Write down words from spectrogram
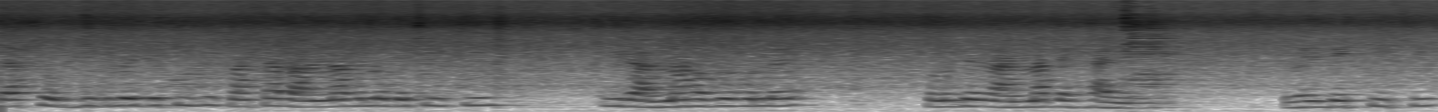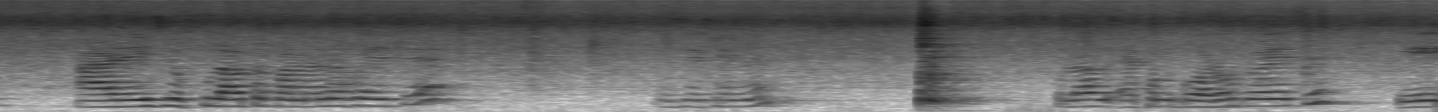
কাঁচা সবজিগুলো দেখিয়েছি কাঁচা রান্নাগুলো দেখিয়েছি কী রান্না হবে বলে কোনোদিন রান্না দেখায়নি। এবার দেখিয়েছি আর এই যে পোলাওটা বানানো হয়েছে নেন পোলাও এখন গরম রয়েছে এই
